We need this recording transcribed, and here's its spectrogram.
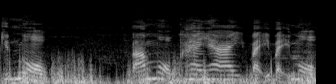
091 8122 771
